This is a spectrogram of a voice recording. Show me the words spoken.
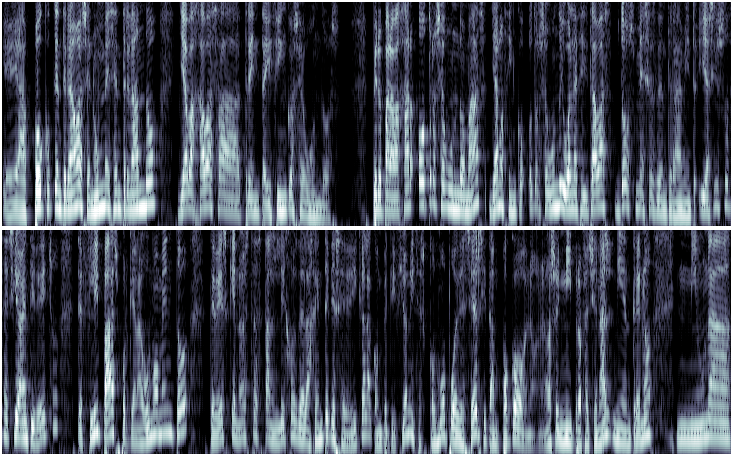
Eh, a poco que entrenabas, en un mes entrenando, ya bajabas a 35 segundos. Pero para bajar otro segundo más, ya no cinco, otro segundo, igual necesitabas dos meses de entrenamiento. Y así sucesivamente. Y de hecho, te flipas porque en algún momento te ves que no estás tan lejos de la gente que se dedica a la competición. Y dices, ¿cómo puede ser si tampoco, no, no soy ni profesional, ni entreno ni una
